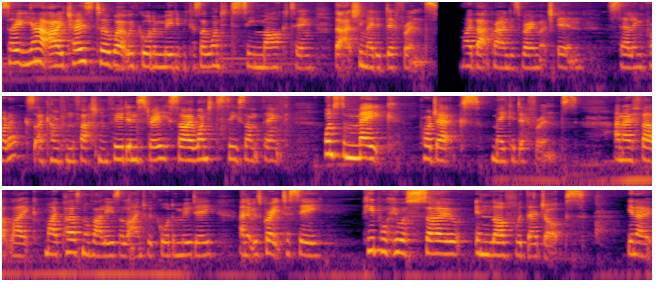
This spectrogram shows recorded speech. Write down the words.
So, yeah, I chose to work with Gordon Moody because I wanted to see marketing that actually made a difference. My background is very much in selling products. I come from the fashion and food industry, so I wanted to see something, wanted to make projects make a difference. And I felt like my personal values aligned with Gordon Moody, and it was great to see people who are so in love with their jobs. You know,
